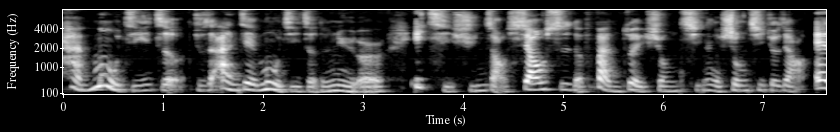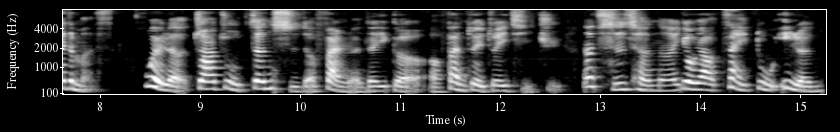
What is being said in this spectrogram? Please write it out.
和目击者，就是案件目击者的女儿，一起寻找消失的犯罪凶器。那个凶器就叫 Adams。为了抓住真实的犯人的一个呃犯罪追击剧，那池诚呢又要再度一人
